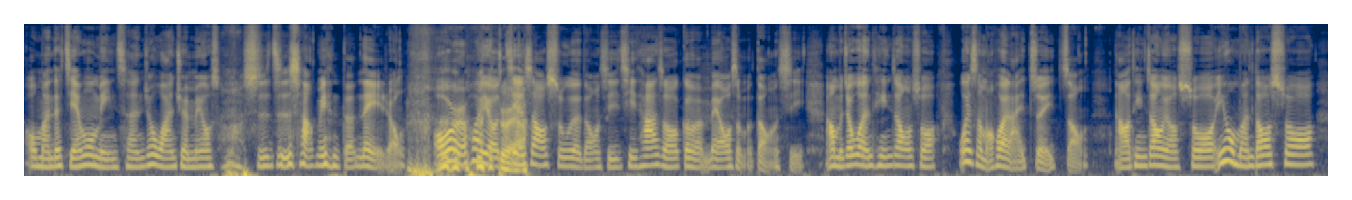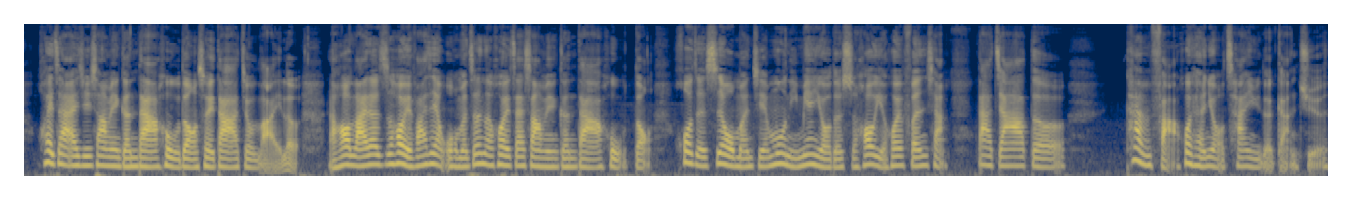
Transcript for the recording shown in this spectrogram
我们的节目名称，就完全没有什么实质上面的内容。偶尔会有介绍书的东西，其他时候根本没有什么东西。然后我们就问听众说，为什么会来追踪？然后听众有说，因为我们都说。会在 IG 上面跟大家互动，所以大家就来了。然后来了之后，也发现我们真的会在上面跟大家互动，或者是我们节目里面有的时候也会分享大家的看法，会很有参与的感觉。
